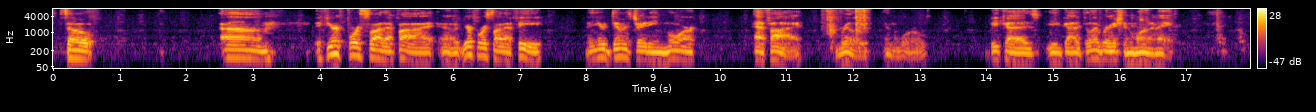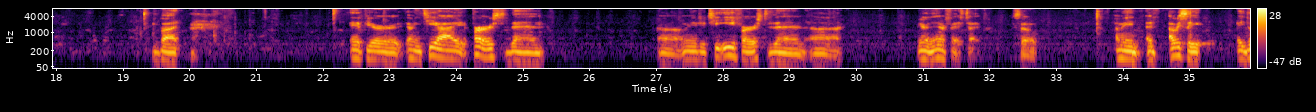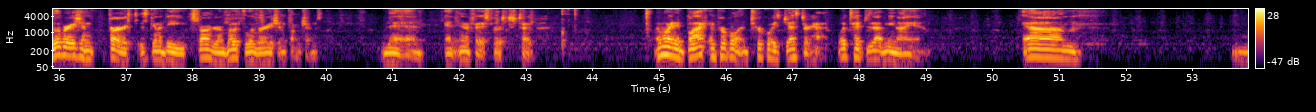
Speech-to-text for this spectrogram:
So, um, if you're fourth slot FI, you know, if you're fourth slot FE, then you're demonstrating more FI, really, in the world, because you've got a deliberation one and eight. But if you're, I mean, TI first, then, uh, I mean, if you're TE first, then uh, you're an interface type. So, I mean, obviously, a deliberation first is going to be stronger in both deliberation functions than an interface first type. I'm wearing a black and purple and turquoise jester hat. What type does that mean I am? Um,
